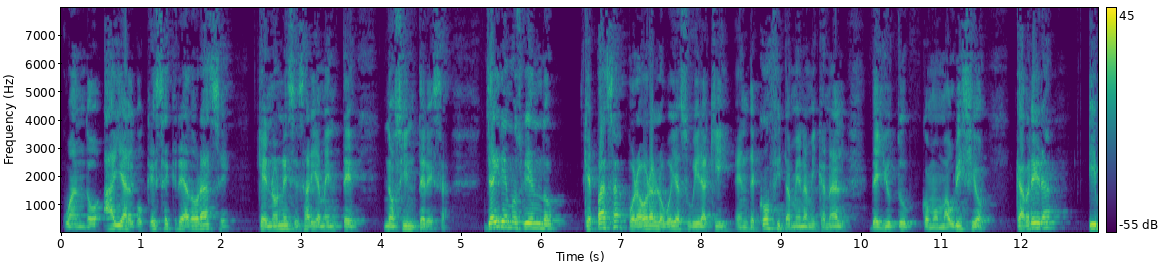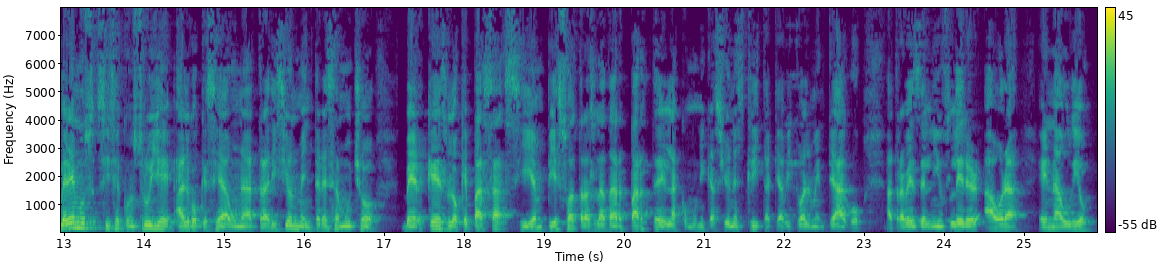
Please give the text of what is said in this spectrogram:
cuando hay algo que ese creador hace que no necesariamente nos interesa. Ya iremos viendo qué pasa, por ahora lo voy a subir aquí en The Coffee, también a mi canal de YouTube como Mauricio Cabrera, y veremos si se construye algo que sea una tradición. Me interesa mucho ver qué es lo que pasa si empiezo a trasladar parte de la comunicación escrita que habitualmente hago a través del newsletter ahora en audio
